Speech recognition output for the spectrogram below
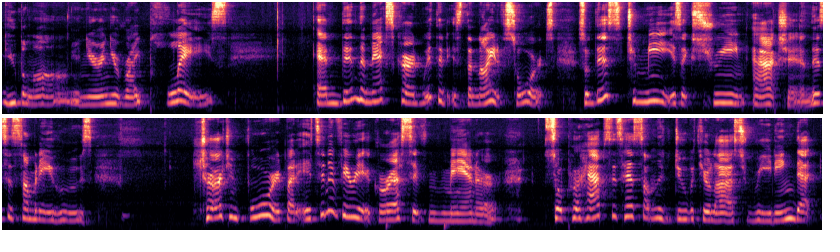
you belong and you're in your right place. And then the next card with it is the Knight of Swords. So this to me is extreme action. This is somebody who's charging forward, but it's in a very aggressive manner. So perhaps this has something to do with your last reading that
